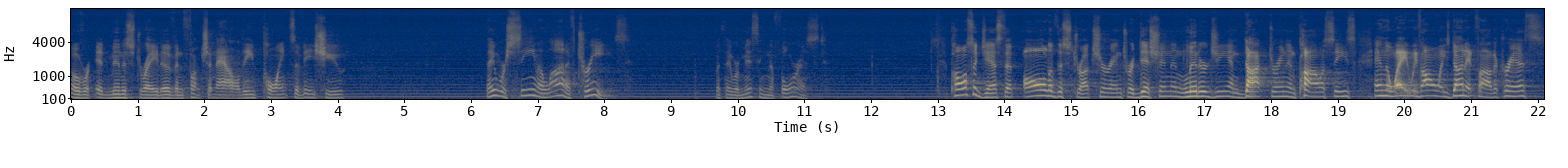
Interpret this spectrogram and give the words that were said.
over administrative and functionality points of issue. They were seeing a lot of trees, but they were missing the forest. Paul suggests that all of the structure and tradition and liturgy and doctrine and policies and the way we've always done it, Father Chris,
